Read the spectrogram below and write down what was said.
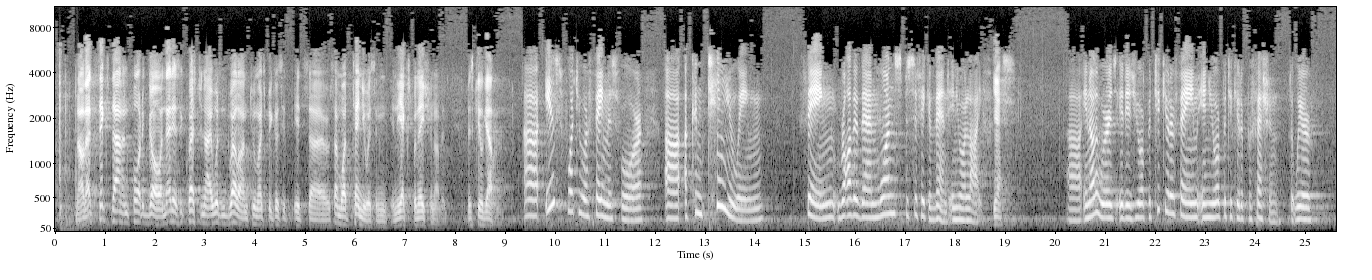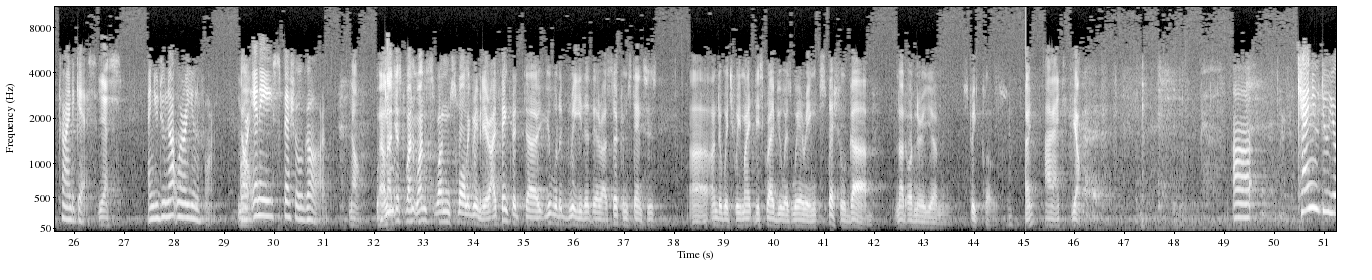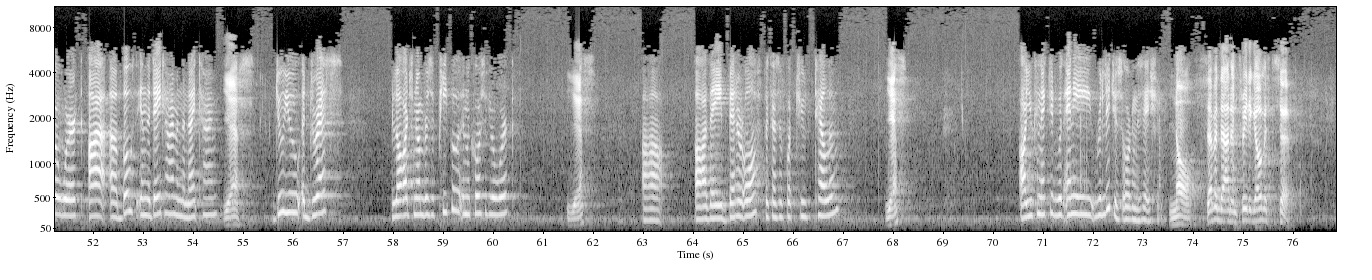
No, that's six down and four to go, and that is a question I wouldn't dwell on too much because it, it's uh, somewhat tenuous in, in the explanation of it. Miss Kilgallen. Uh, is what you are famous for uh, a continuing thing rather than one specific event in your life? Yes. Uh, in other words, it is your particular fame in your particular profession that we're trying to guess. Yes. And you do not wear a uniform No. or any special garb. No. Well, now, just one, one, one small agreement here. I think that uh, you will agree that there are circumstances uh, under which we might describe you as wearing special garb, not ordinary um, street clothes. Right? All right. Yeah. Uh, can you do your work uh, uh, both in the daytime and the nighttime? Yes. Do you address large numbers of people in the course of your work? Yes. Uh, are they better off because of what you tell them? Yes. Are you connected with any religious organization? No. Seven down and three to go, Mr. Cerf.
